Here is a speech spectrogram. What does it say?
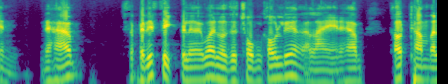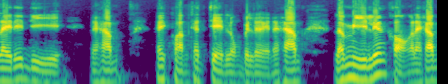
นนะครับสเปซิฟิกไปเลยว่าเราจะชมเขาเรื่องอะไรนะครับเขาทำอะไรได้ดีนะครับ ให้ความชัดเจนลงไปเลยนะครับ แล้วมีเรื่องของอะไรครับ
